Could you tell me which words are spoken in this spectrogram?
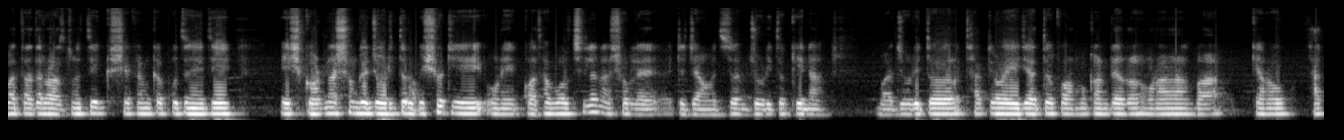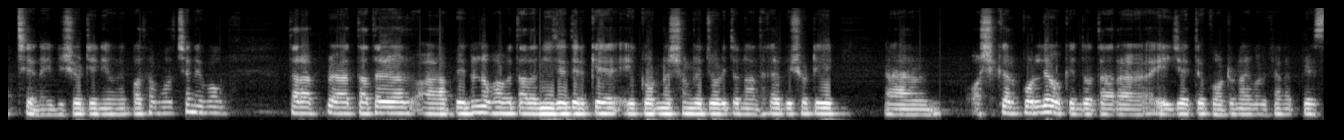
বা তাদের রাজনৈতিক সেখানকার প্রতিনিধি এই ঘটনার সঙ্গে জড়িত বিষয়টি উনি কথা বলছিলেন, আসলে এটা জামাত ইসলাম জড়িত কিনা বা জড়িত থাকলেও এই জাতীয় কর্মকাণ্ডের ওনারা বা কেন থাকছেন, এই বিষয়টি নিয়ে উনি কথা বলছেন এবং তারা তাদের বিভিন্নভাবে তারা নিজেদেরকে এই ঘটনার সঙ্গে জড়িত না থাকার বিষয়টি অস্বীকার করলেও কিন্তু তারা এই জাতীয় ঘটনায় ওইখানে প্রেস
